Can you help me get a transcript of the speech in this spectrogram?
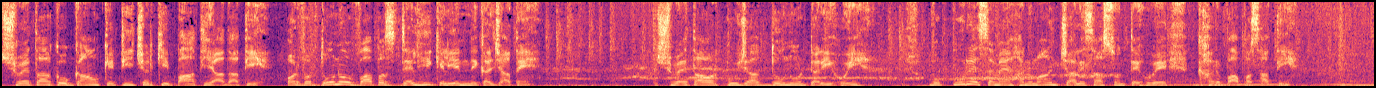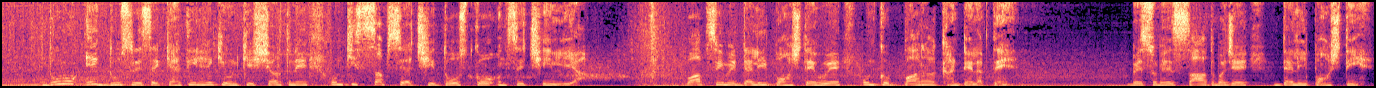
श्वेता को गाँव के टीचर की बात याद आती है और वो दोनों वापस दिल्ली के लिए निकल जाते हैं। श्वेता और पूजा दोनों डरी हुई हैं। वो पूरे समय हनुमान चालीसा सुनते हुए घर वापस आती हैं। दोनों एक दूसरे से कहती हैं कि उनकी शर्त ने उनकी सबसे अच्छी दोस्त को उनसे छीन लिया। वापसी में दिल्ली पहुँचते हुए उनको 12 घंटे लगते हैं। वे सुबह सात बजे दिल्ली पहुँचती हैं।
